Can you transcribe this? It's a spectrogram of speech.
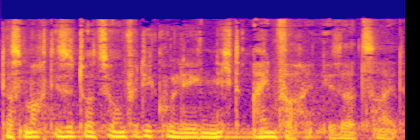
Das macht die Situation für die Kollegen nicht einfach in dieser Zeit.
